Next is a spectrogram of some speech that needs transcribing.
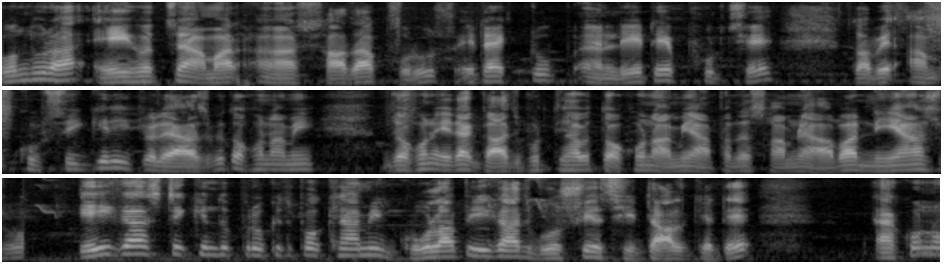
বন্ধুরা, এই হচ্ছে আমার সাদা পুরুষ। এটা একটু লেটে ফুটছে, তবে খুব শিগগিরই চলে আসবে। তখন আমি যখন এটা গাছ ভর্তি হবে, তখন আমি আপনাদের সামনে আবার নিয়ে আসব। এই গাছটি কিন্তু প্রকৃতপক্ষে আমি গোলাপি গাছ বসিয়েছি ডাল কেটে। এখনও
